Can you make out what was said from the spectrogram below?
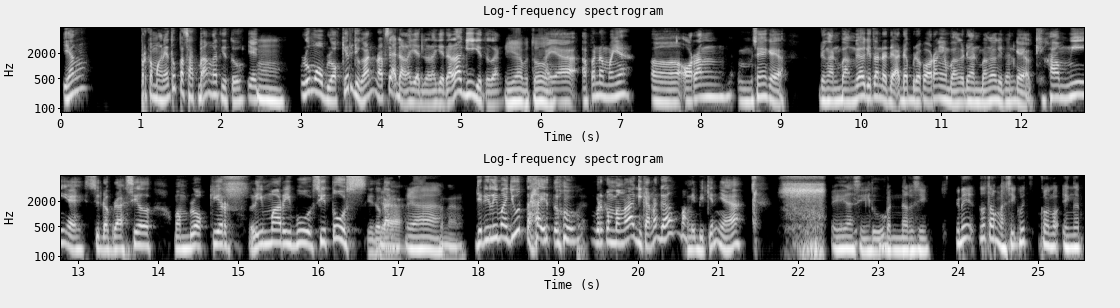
yang perkembangannya tuh pesat banget gitu. Ya Hmm, lu mau blokir juga kan pasti ada lagi ada lagi ada lagi gitu kan. iya betul. Kayak apa namanya eh, orang misalnya kayak dengan bangga gitu ada ada beberapa orang yang bangga dengan bangga gitu kan kayak kami eh sudah berhasil memblokir 5000 situs gitu kan. Ya, Benar. Jadi 5 juta itu berkembang lagi karena gampang dibikinnya. iya sih, Gitu. bener sih. Ini lu tau gak sih gue kalau inget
